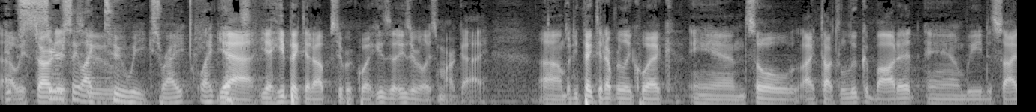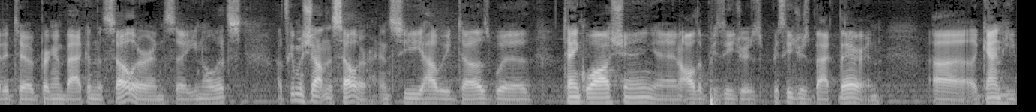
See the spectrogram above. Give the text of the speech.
uh, we started seriously to, like two weeks, right? Like yeah, yeah, he picked it up super quick. He's a, he's a really smart guy. Um, but he picked it up really quick, and so I talked to Luke about it, and we decided to bring him back in the cellar and say, you know, let's let's give him a shot in the cellar and see how he does with tank washing and all the procedures procedures back there. And uh, again, he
